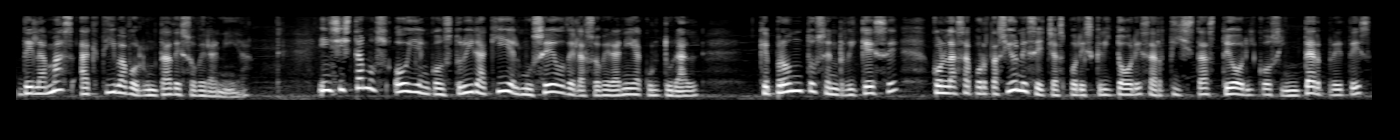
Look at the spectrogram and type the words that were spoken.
de la más activa voluntad de soberanía. Insistamos hoy en construir aquí el Museo de la Soberanía Cultural, que pronto se enriquece con las aportaciones hechas por escritores, artistas, teóricos, intérpretes,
